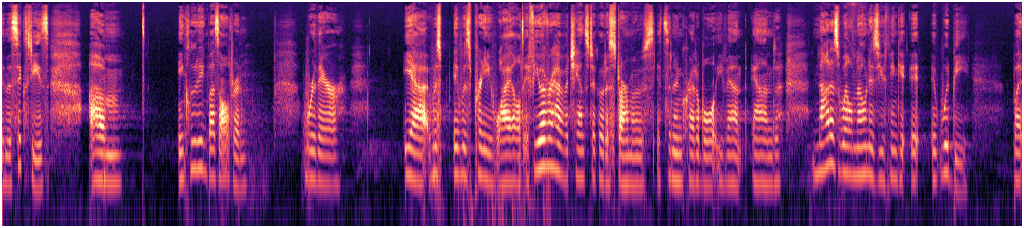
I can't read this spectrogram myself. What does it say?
in the 60s, um, including Buzz Aldrin, were there. Yeah, it was it was pretty wild. If you ever have a chance to go to Starmus, it's an incredible event and not as well known as you think it, it, it would be. But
